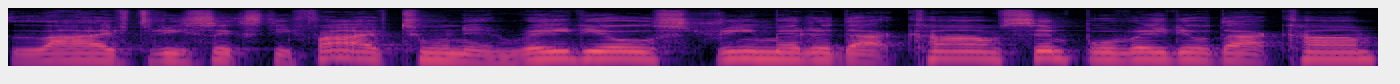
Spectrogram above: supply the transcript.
Live 365, TuneIn Radio, StreamItter.com, SimpleRadio.com,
